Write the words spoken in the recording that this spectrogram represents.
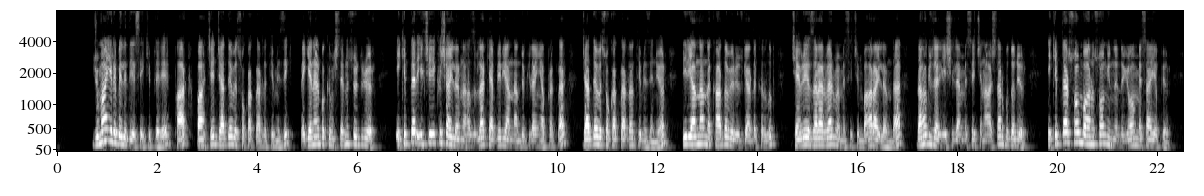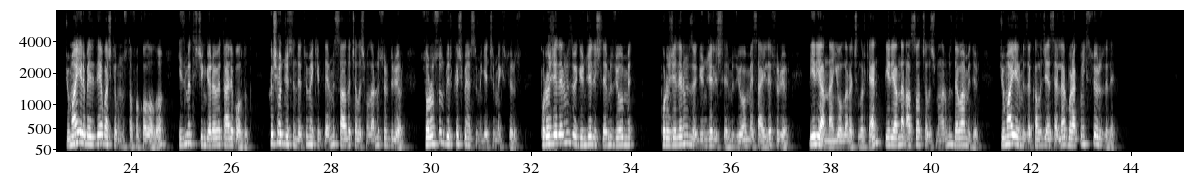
Cumayeri Belediyesi ekipleri park, bahçe, cadde ve sokaklarda temizlik ve genel bakım işlerini sürdürüyor. Ekipler ilçeyi kış aylarına hazırlarken bir yandan dökülen yapraklar cadde ve sokaklardan temizleniyor, bir yandan da karda ve rüzgarda kırılıp çevreye zarar vermemesi için bahar aylarında daha güzel yeşillenmesi için ağaçlar budanıyor. Ekipler sonbaharın son günlerinde yoğun mesai yapıyor. Cumayeri Belediye Başkanı Mustafa Koloğlu, hizmet için göreve talip olduk. Kış öncesinde tüm ekiplerimiz sahada çalışmalarını sürdürüyor. Sorunsuz bir kış mevsimi geçirmek istiyoruz. Projelerimiz ve güncel işlerimiz yoğun projelerimiz ve güncel işlerimiz yoğun mesaiyle sürüyor. Bir yandan yollar açılırken bir yandan asfalt çalışmalarımız devam ediyor. Cuma yerimize kalıcı eserler bırakmak istiyoruz dedi.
